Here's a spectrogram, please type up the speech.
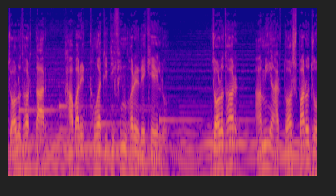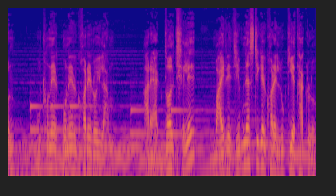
জলধর তার খাবারের ঠোঙাটি টিফিন ঘরে রেখে এলো। জলধর, আমি আর দশ বারো জন উঠোনের কোণের ঘরে রইলাম আর একদল ছেলে বাইরে জিমন্যাস্টিকের ঘরে লুকিয়ে থাকল।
